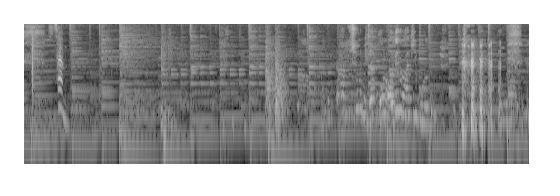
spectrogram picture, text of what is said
스. 삼, 내가 오늘 어디로 갈지 모르는데.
